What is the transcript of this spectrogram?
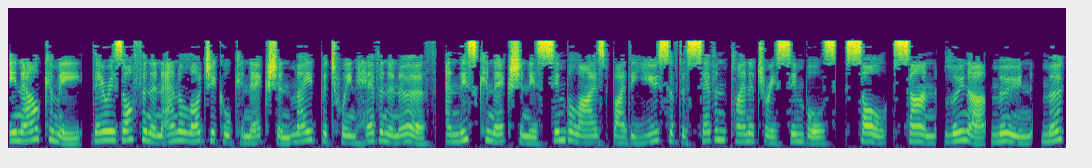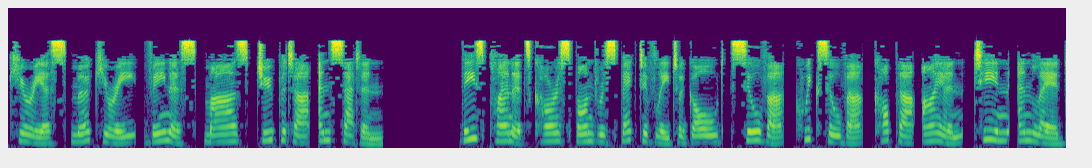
In alchemy, there is often an analogical connection made between heaven and earth, and this connection is symbolized by the use of the seven planetary symbols: Sol, Sun, Luna, Moon, Mercurius, Mercury, Venus, Mars, Jupiter, and Saturn. These planets correspond respectively to gold, silver, quicksilver, copper, iron, tin, and lead.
